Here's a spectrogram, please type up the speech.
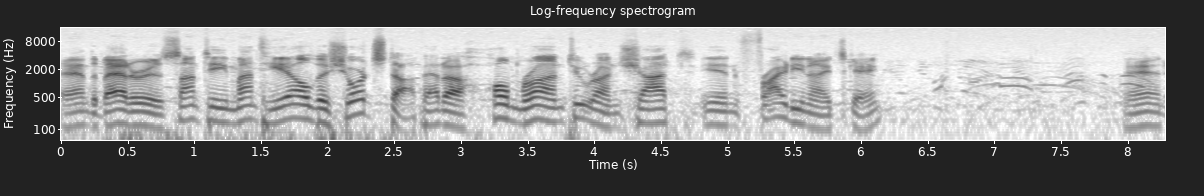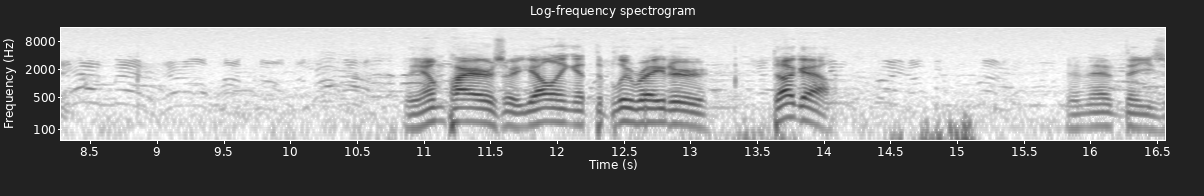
And the batter is Santi Montiel, the shortstop. Had a home run, two run shot in Friday night's game. And the umpires are yelling at the Blue Raider dugout. And then he's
